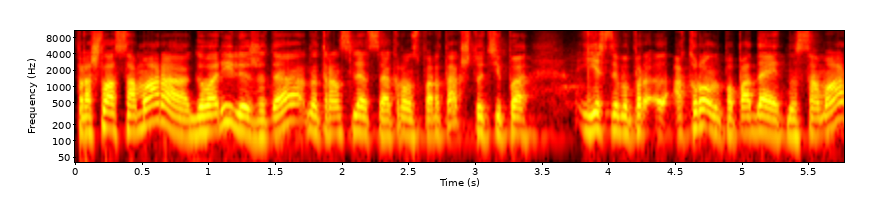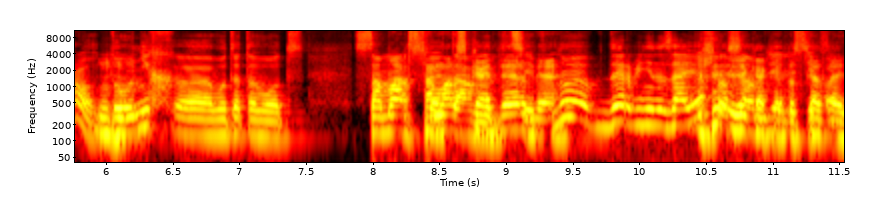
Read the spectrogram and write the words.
прошла Самара, говорили же, да, на трансляции Акрон-Спартак, что, типа, если бы Акрон попадает на Самару, то у них э, вот это вот Самарское, Самарское там, дерби. типа, ну, дерби не назовешь, на самом деле. типа.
